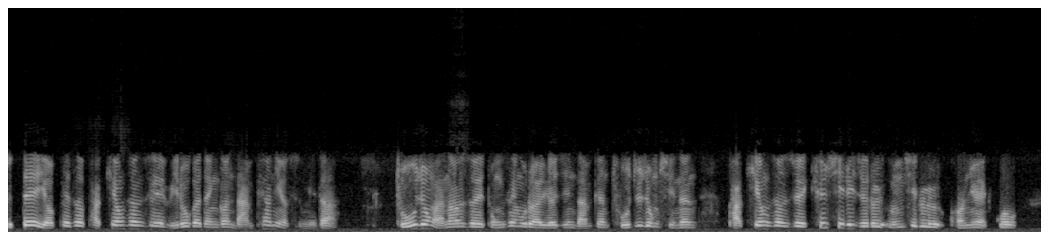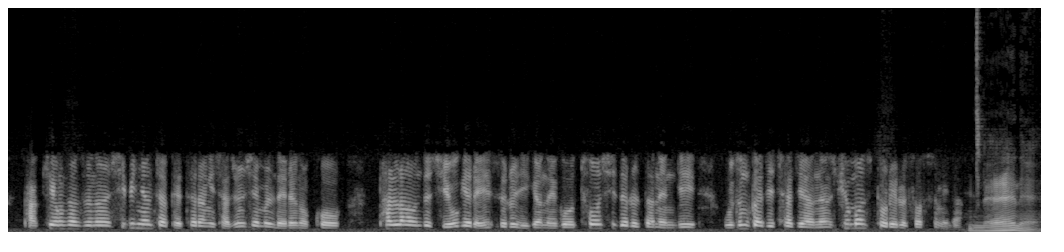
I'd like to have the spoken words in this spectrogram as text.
그때 옆에서 박희영 선수의 위로가 된 건 남편이었습니다. 조우종 아나운서의 동생으로 알려진 남편 조주종 씨는 박희영 선수의 큐 시리즈를 응시를 권유했고 박희영 선수는 12년차 베테랑이 자존심을 내려놓고 8라운드 지옥의 레이스를 이겨내고 투어 시드를 따낸 뒤 우승까지 차지하는 휴먼 스토리를 썼습니다. 네네.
